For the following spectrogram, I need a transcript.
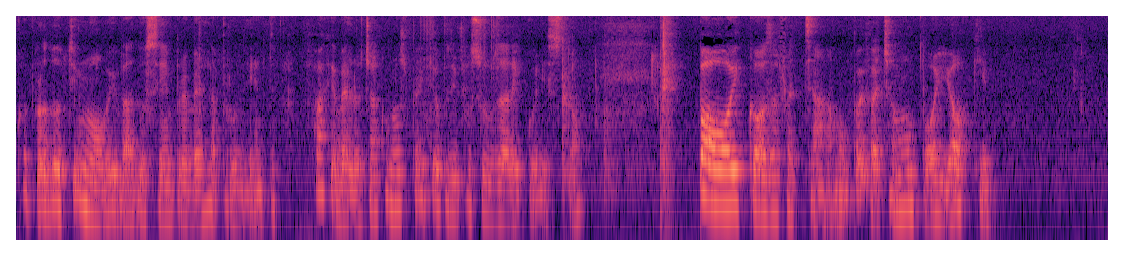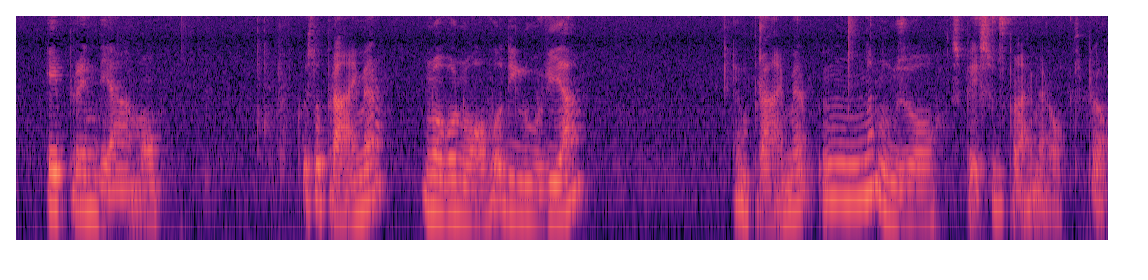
con i prodotti nuovi vado sempre bella prudente. Fa che bello, c'è anche uno specchio così posso usare questo. Poi cosa facciamo? Poi facciamo un po' gli occhi e prendiamo questo primer nuovo nuovo di Luvia è un primer. Mm, non uso spesso un primer occhi però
